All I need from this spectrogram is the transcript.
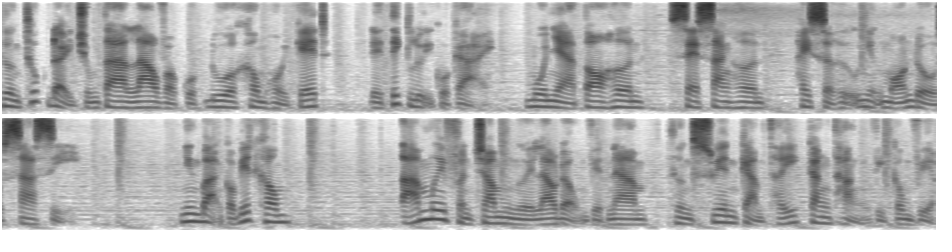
thường thúc đẩy chúng ta lao vào cuộc đua không hồi kết để tích lũy của cải, mua nhà to hơn, xe sang hơn hay sở hữu những món đồ xa xỉ. Nhưng bạn có biết không? 80% người lao động Việt Nam thường xuyên cảm thấy căng thẳng vì công việc,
